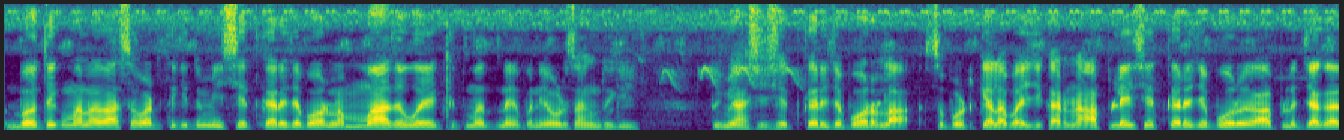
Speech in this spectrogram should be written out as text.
पण बहुतेक मला असं वाटतं की तुम्ही शेतकऱ्याच्या पोराला माझं वैयक्तिक मत नाही पण एवढं सांगतो की तुम्ही असे शेतकऱ्याच्या पोराला सपोर्ट केला पाहिजे. कारण आपले शेतकऱ्याचे पोरं आपलं जगा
